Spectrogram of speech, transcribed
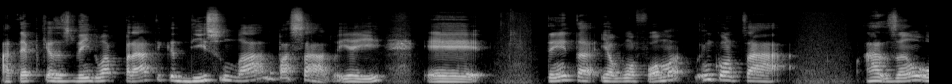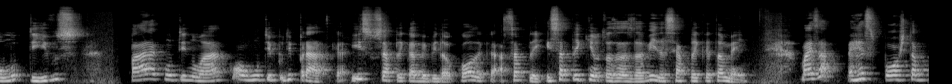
Até porque às vezes vem de uma prática disso lá no passado. E aí é, tenta, de alguma forma, encontrar razão ou motivos para continuar com algum tipo de prática. Isso se aplica à bebida alcoólica? Se aplica. E se aplica em outras áreas da vida? Se aplica também. Mas a resposta,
